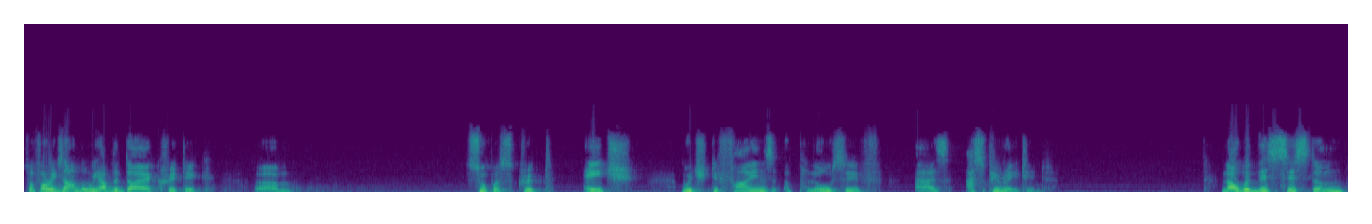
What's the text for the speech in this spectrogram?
So for example, we have the diacritic um, superscript H, which defines a plosive as aspirated. Now with this system,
